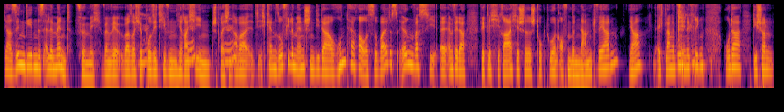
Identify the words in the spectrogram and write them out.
ja, sinngebendes Element für mich, wenn wir über solche Mhm. positiven Hierarchien sprechen. Mhm. Aber ich kenne so viele Menschen, die da rundheraus, sobald es irgendwas, hi- äh, entweder wirklich hierarchische Strukturen offen benannt werden, ja, echt lange Zähne Mhm. kriegen, oder die schon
